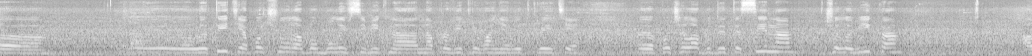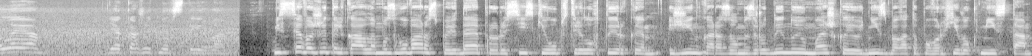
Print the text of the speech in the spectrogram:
е, е, летить, я почула, бо були всі вікна на провітрювання відкриті. Почала будити сина, чоловіка, але, як кажуть, не встигла. Місцева жителька Алла Мозгова розповідає про російський обстріл Охтирки. Жінка разом із родиною мешкає у одній з багатоповерхівок міста.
